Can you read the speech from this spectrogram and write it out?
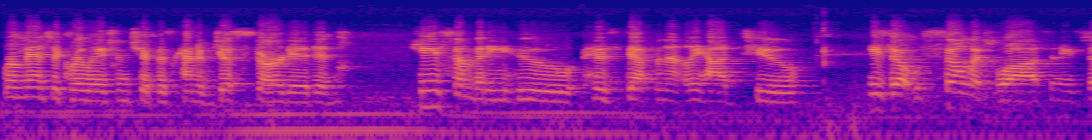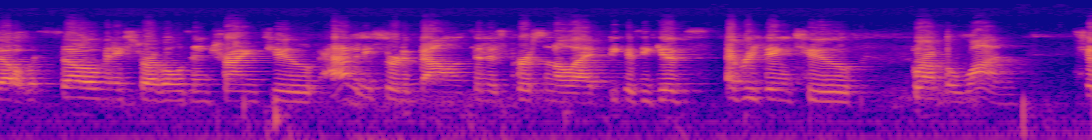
romantic relationship has kind of just started, and he's somebody who has definitely had to. He's dealt with so much loss, and he's dealt with so many struggles in trying to have any sort of balance in his personal life because he gives everything to Bravo One. So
